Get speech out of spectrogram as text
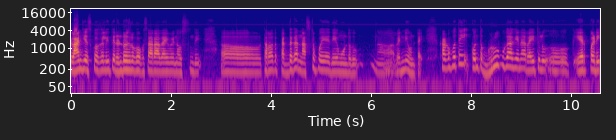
ప్లాన్ చేసుకోగలిగితే రెండు రోజులకు ఒకసారి ఆదాయమైన వస్తుంది. తర్వాత పెద్దగా నష్టపోయేది ఏమి ఉండదు. అవన్నీ ఉంటాయి. కాకపోతే కొంత గ్రూప్గా గిన రైతులు ఏర్పడి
